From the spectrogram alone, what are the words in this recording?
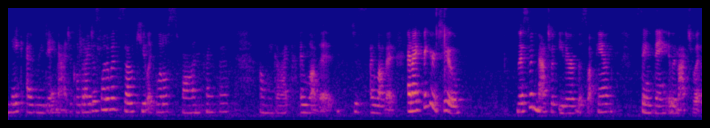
make every day magical but I just thought it was so cute like little swan princess. Oh my god I love it. Just I love it. And I figured too this would match with either of the sweatpants. Same thing it would match with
